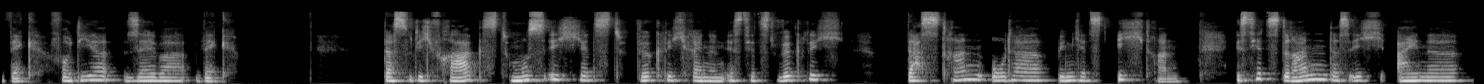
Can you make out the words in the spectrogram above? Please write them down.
weg, vor dir selber weg, dass du dich fragst, muss ich jetzt wirklich rennen? Ist jetzt wirklich das dran oder bin jetzt ich dran? Ist jetzt dran, dass ich eine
